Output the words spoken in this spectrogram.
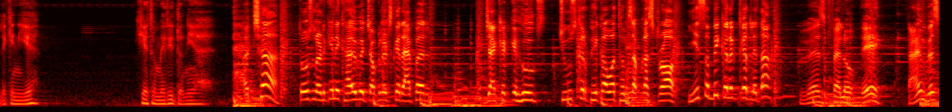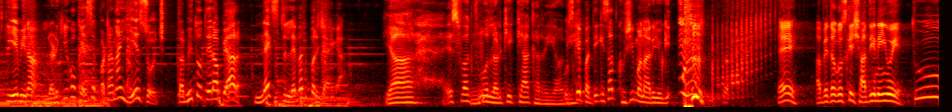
लेकिन ये ये तो मेरी दुनिया है। अच्छा तो उस लड़की ने खाए हुए चॉकलेट्स के रैपर जैकेट के हुक्स चूज़ कर फेंका हुआ थम्स अप का स्ट्रॉ ये सब भी कलेक्ट कर लेता? Waste fellow a time waste किए बिना लड़की को कैसे पटाना ये सोच तभी तो तेरा प्यार नेक्स्ट लेवल पर जाएगा। यार इस वक्त वो लड़की क्या कर रही होगी उसके पति के साथ खुशी मना रही होगी। ए अभी तक उसकी शादी नहीं हुई। तू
